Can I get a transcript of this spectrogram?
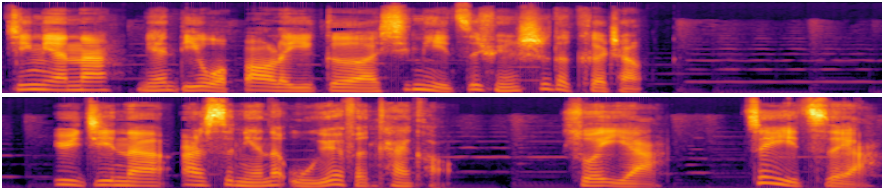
今年呢，年底我报了一个心理咨询师的课程，预计呢二四年的五月份开考。所以啊，这一次呀，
